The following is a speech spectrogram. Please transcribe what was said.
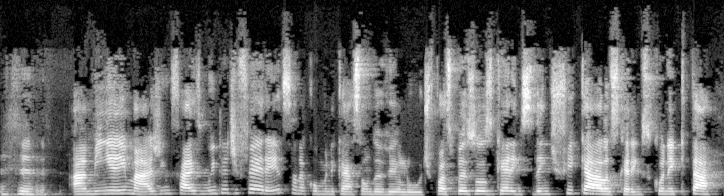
a minha imagem faz muita diferença na comunicação da Velu. Tipo, as pessoas querem se identificar, elas querem se conectar.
